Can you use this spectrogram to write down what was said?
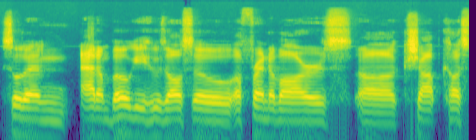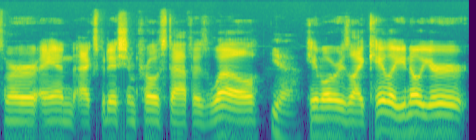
So then Adam Bogey, who's also a friend of ours, uh, shop customer and Expedition Pro staff as well, Yeah. came over. He's like, Kayla, you know, you're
